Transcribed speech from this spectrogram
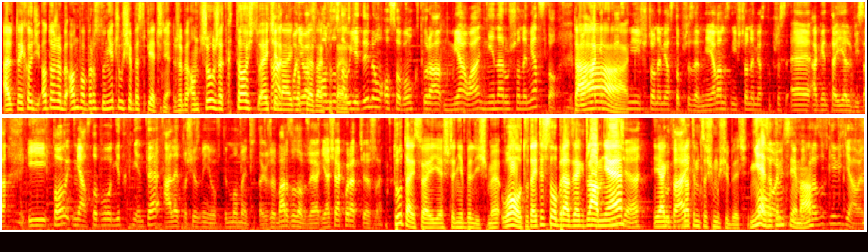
Ale tutaj chodzi o to, żeby on po prostu nie czuł się bezpiecznie. Żeby on czuł, że ktoś, słuchajcie, Tak, na jego ponieważ plecach on tutaj został jest. jedyną osobą, która miała nienaruszone miasto. Bo Tak. agent ma zniszczone miasto przeze mnie, ja mam zniszczone miasto przez e, agenta i Elvisa i to miasto było nietknięte, ale to się zmieniło w tym momencie, także bardzo dobrze, ja, ja się akurat cieszę. Tutaj, słuchaj, jeszcze nie byliśmy. Wow, tutaj też są obrazy jak dla mnie. Gdzie? Jak Tutaj? za tym coś musi być. Nie, za tym nic nie ma. obrazów nie widziałem.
